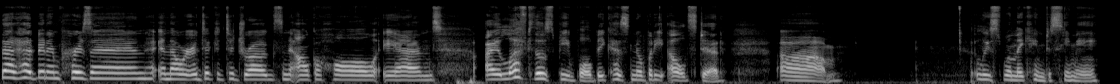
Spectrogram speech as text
that had been in prison and that were addicted to drugs and alcohol and I left those people because nobody else did. Um at least when they came to see me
